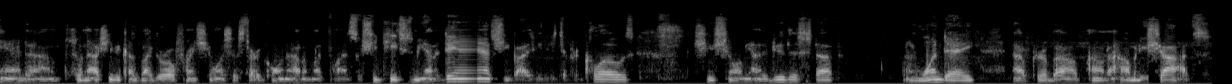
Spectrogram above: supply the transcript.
and um, so now she becomes my girlfriend. She wants to start going out. I'm like, fine. So she teaches me how to dance. She buys me these different clothes. She's showing me how to do this stuff. And one day, after about I don't know how many shots,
